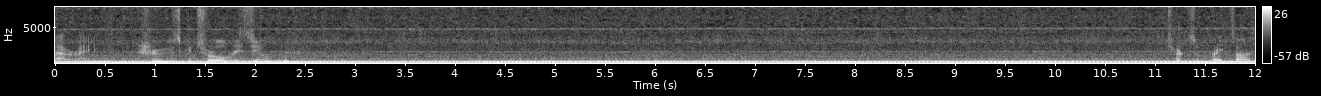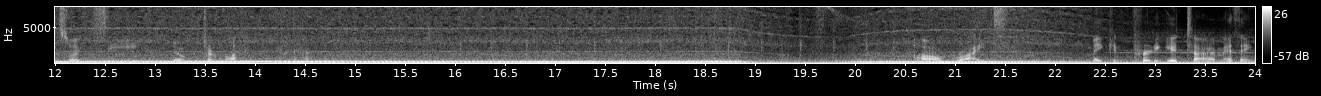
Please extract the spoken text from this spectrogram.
Alright. Cruise control resume. Turn some brights on so I can see. Nope, turn them off. All right. Making pretty good time, I think.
